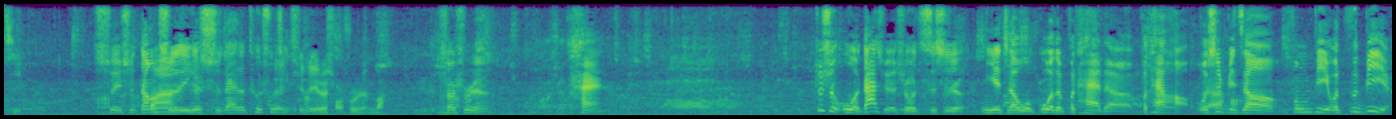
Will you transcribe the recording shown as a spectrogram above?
绩。所以是当时的一个时代的特殊，情况对其实。也是少数人吧。少数人，嗨，就是我大学的时候，其实你也知道，我过得不太的不太好，我是比较封闭，我自闭。嗯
